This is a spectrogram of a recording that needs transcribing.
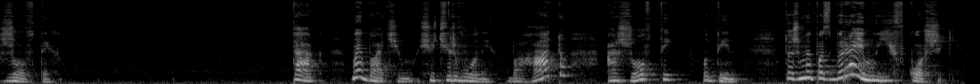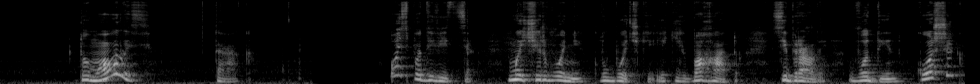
жовтих. Так, ми бачимо, що червоних багато, а жовтий один. Тож ми позбираємо їх в кошики. Домовились? Так. Ось подивіться, ми червоні клубочки, яких багато, зібрали в один кошик,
